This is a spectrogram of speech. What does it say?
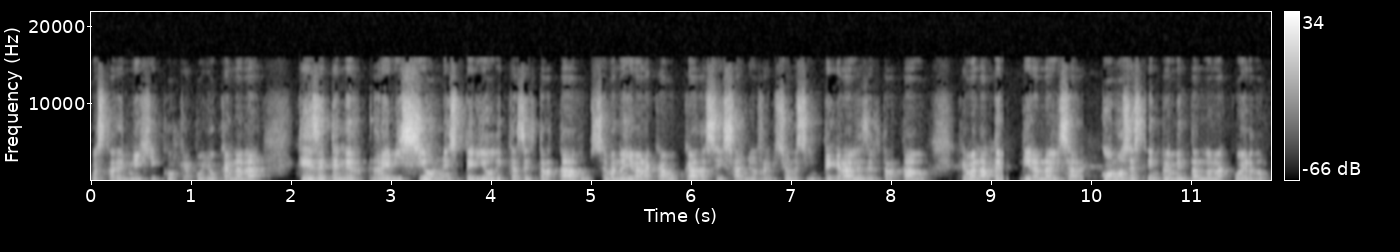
de México que apoyó Canadá, que es de tener revisiones periódicas del tratado, se van a llevar a cabo cada seis años, revisiones integrales del tratado, que van a permitir analizar cómo se está implementando el acuerdo,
